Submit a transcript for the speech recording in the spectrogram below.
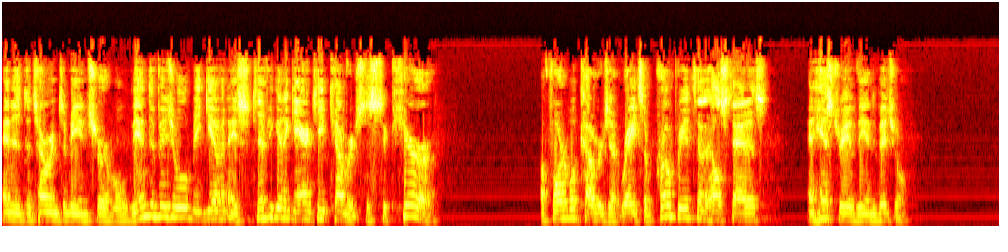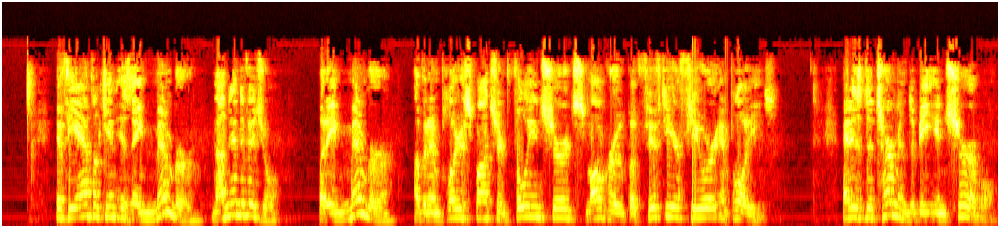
and is determined to be insurable, the individual will be given a certificate of guaranteed coverage to secure affordable coverage at rates appropriate to the health status and history of the individual. If the applicant is a member, not an individual, but a member of an employer sponsored fully insured small group of 50 or fewer employees and is determined to be insurable,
